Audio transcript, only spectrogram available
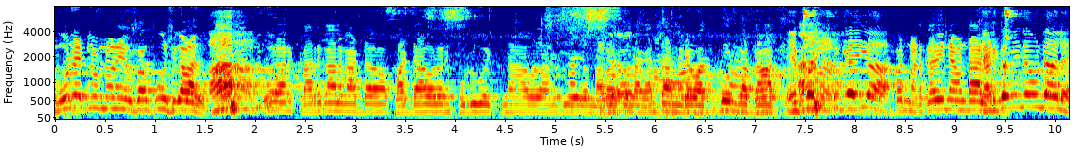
మూడెట్లు ఉన్నాయి సంపూసి కాదు. దానికి కర్రకాలు గడ్డ పడ్డా పుర్రు కొట్టినా దానికి నడవకున్నా కానీ దాన్ని వస్తుంది ఇంకా నడికే వినే ఉండాలి. నడక ఉండాలి.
